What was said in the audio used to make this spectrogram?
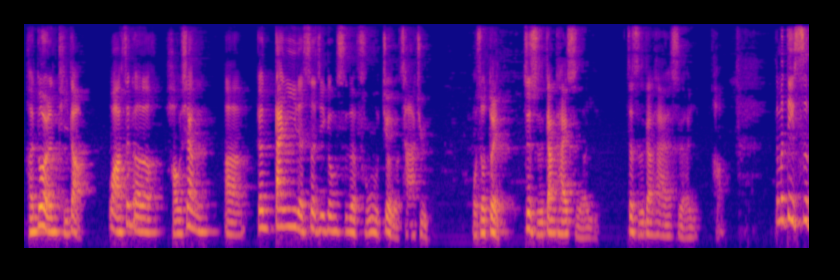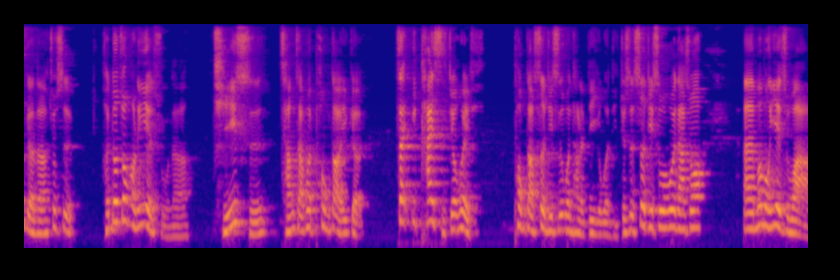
很多人提到，哇，这个好像、呃，跟单一的设计公司的服务就有差距。我说对，这只是刚开始而已，这只是刚开始而已。好，那么第四个呢，就是很多装潢的业主呢，其实常常会碰到一个，在一开始就会碰到设计师问他的第一个问题，就是设计师会问他说：“呃，某某业主啊，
